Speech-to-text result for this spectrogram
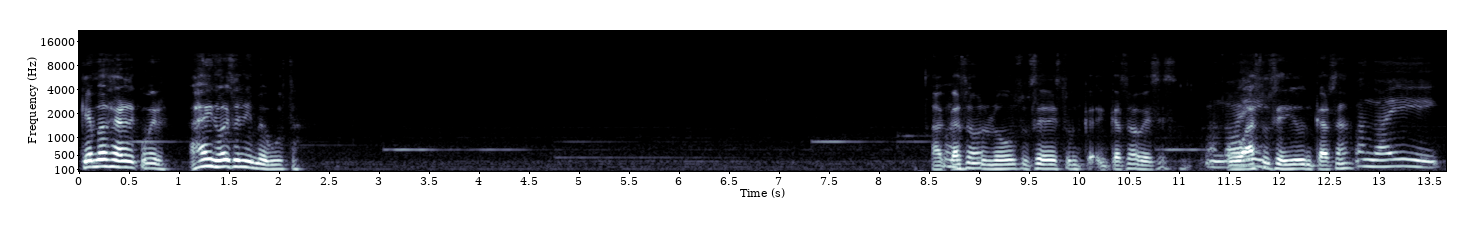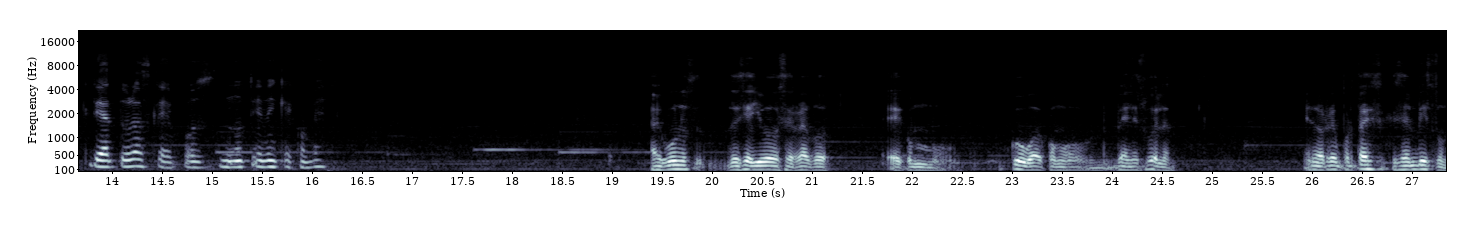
¿Qué más hay de comer? Ay, no, eso ni me gusta. ¿Acaso no sucede esto en, casa a veces? ¿O ha sucedido en casa? Cuando hay criaturas que pues no tienen que comer. Algunos, decía yo hace rato, eh, como Cuba, como Venezuela, en los reportajes que se han visto,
